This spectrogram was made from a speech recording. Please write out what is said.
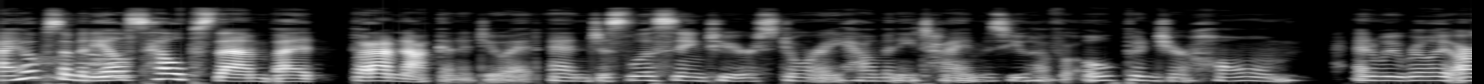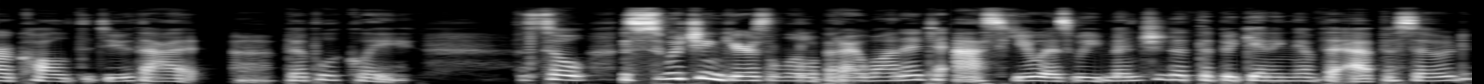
I hope somebody else helps them, but but I'm not going to do it. And just listening to your story, how many times you have opened your home, and we really are called to do that uh, biblically. So, switching gears a little bit, I wanted to ask you, as we mentioned at the beginning of the episode,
